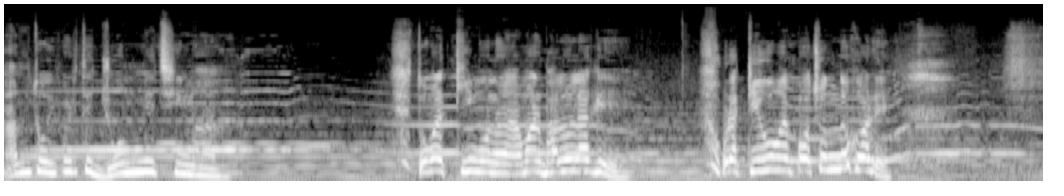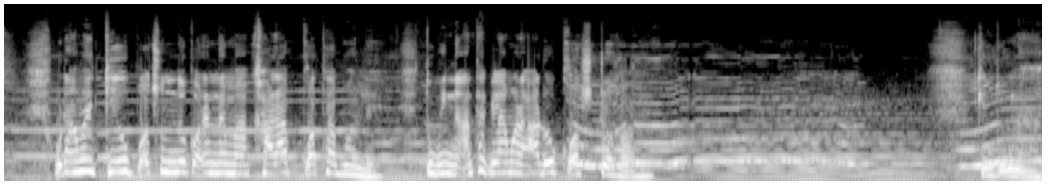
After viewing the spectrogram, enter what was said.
আমি তো ওই বাড়িতে জন্মেছি, মা। তোমার কি মনে হয়, আমার ভালো লাগে? ওরা কেউ আমায় পছন্দ করে? ওরা আমায় কেউ পছন্দ করে না, মা। খারাপ কথা বলে। তুমি না থাকলে আমার আরও কষ্ট হয়। কিন্তু না,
